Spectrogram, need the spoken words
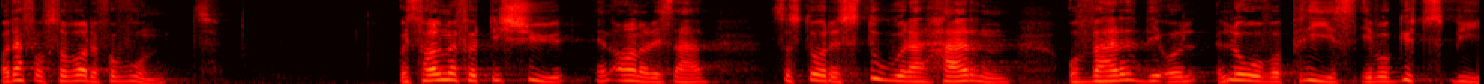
og Derfor så var det for vondt. Og I Salme 47, en annen av disse her, så står det 'Stor er Herren og verdig og lov og pris i vår Guds by,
